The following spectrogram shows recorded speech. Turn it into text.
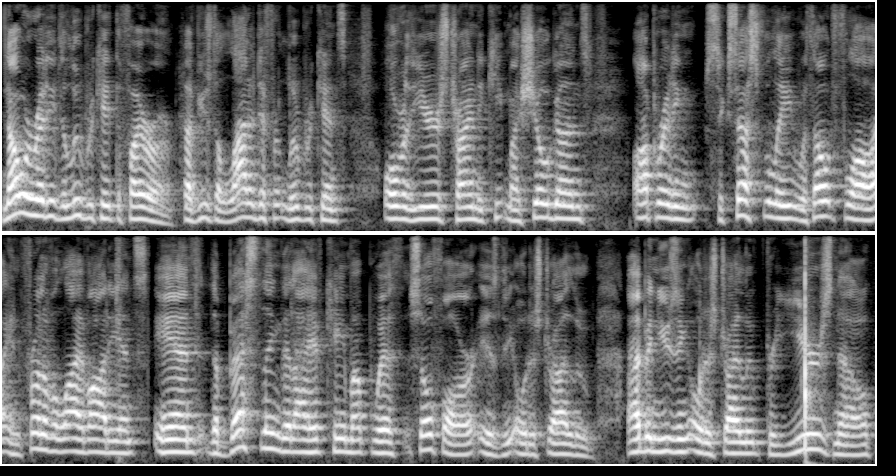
Now we're ready to lubricate the firearm. I've used a lot of different lubricants over the years trying to keep my show guns operating successfully without flaw in front of a live audience. And the best thing that I have came up with so far is the Otis Dry Lube. I've been using Otis Dry Lube for years now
